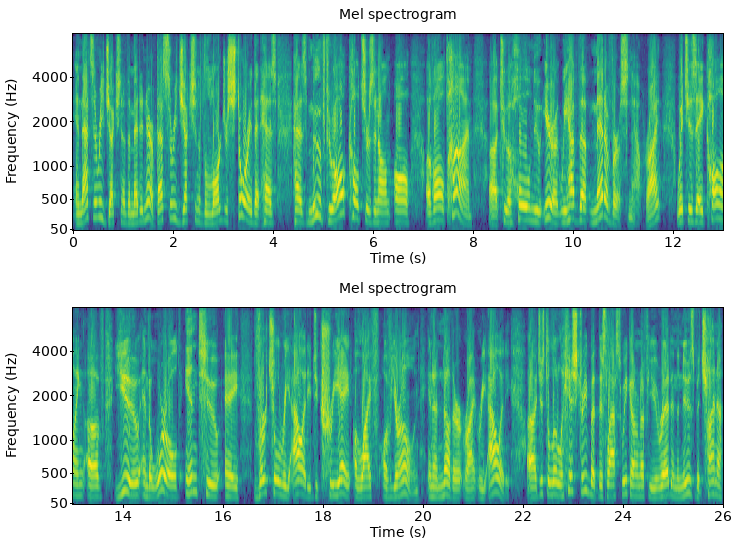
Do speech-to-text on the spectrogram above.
And that's a rejection of the meta narrative. That's the rejection of the larger story that has, has moved through all cultures and all, all of all time uh, to a whole new era. We have the metaverse now, right? Which is a calling of you and the world into a virtual reality to create a life of your own in another, right, reality reality. Uh, just a little history, but this last week, I don't know if you read in the news, but China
